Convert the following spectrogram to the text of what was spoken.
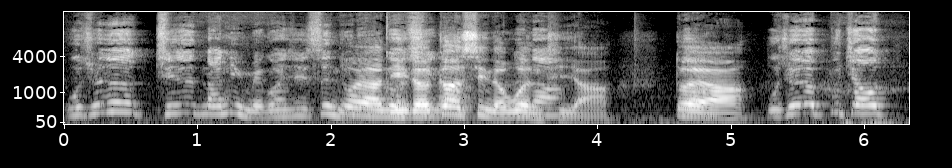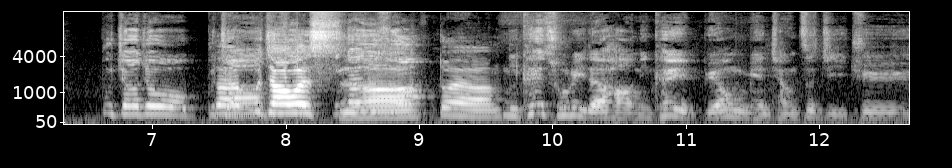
我觉得其实男女没关系，是你的对啊，你的个性的问题啊，对啊。我觉得不交不交就不交，不交会死啊，对啊。你可以处理得好，你可以不用勉强自己去。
